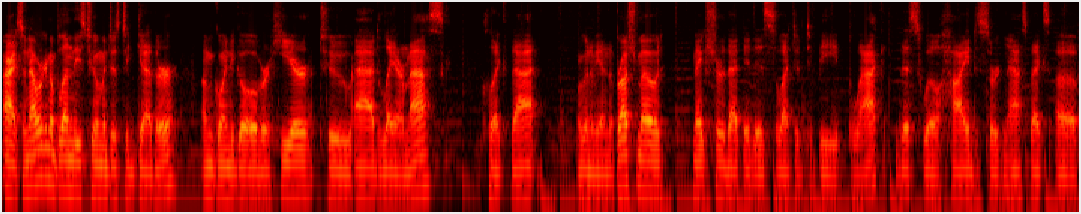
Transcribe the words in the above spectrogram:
all right, so now we're going to blend these two images together. I'm going to go over here to add layer mask. Click that. We're going to be in the brush mode. Make sure that it is selected to be black. This will hide certain aspects of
